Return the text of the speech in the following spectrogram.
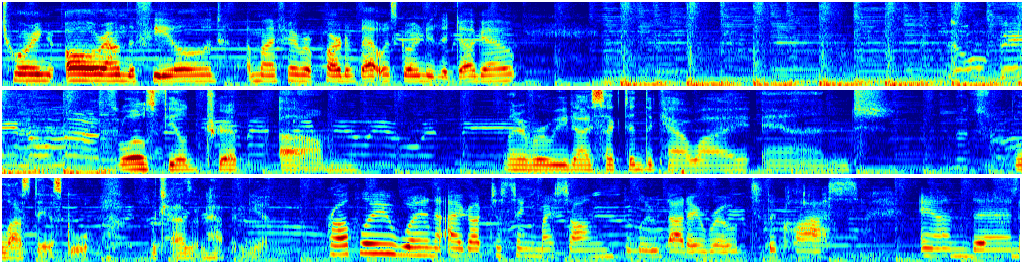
touring all around the field. My favorite part of that was going to the dugout. Royals field trip um, whenever we dissected the cow eye and the last day of school, which hasn't happened yet. Probably when I got to sing my song Blue that I wrote to the class, and then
